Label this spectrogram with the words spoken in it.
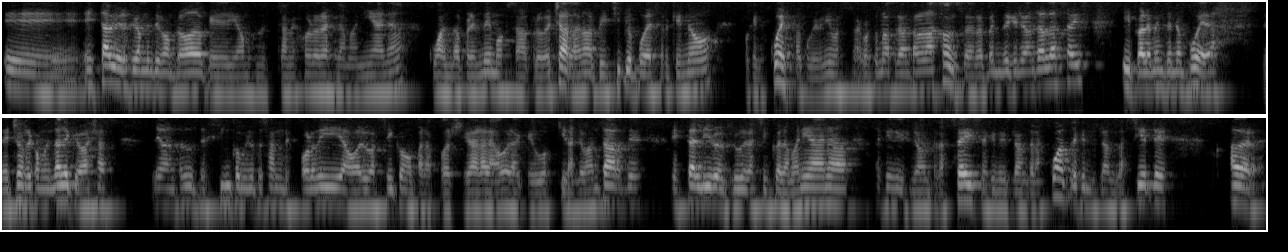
Eh, está biológicamente comprobado que, digamos, nuestra mejor hora es la mañana, cuando aprendemos a aprovecharla, ¿no? Al principio puede ser que no, porque nos cuesta, porque venimos acostumbrados a levantar a las 11, de repente hay que levantar a las 6 y probablemente no puedas. De hecho, es recomendable que vayas levantándote 5 minutos antes por día o algo así, como para poder llegar a la hora que vos quieras levantarte. Está el libro del club de las 5 de la mañana, hay gente que se levanta a las 6, hay gente que se levanta a las 4, hay gente que se levanta a las 7. A ver,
